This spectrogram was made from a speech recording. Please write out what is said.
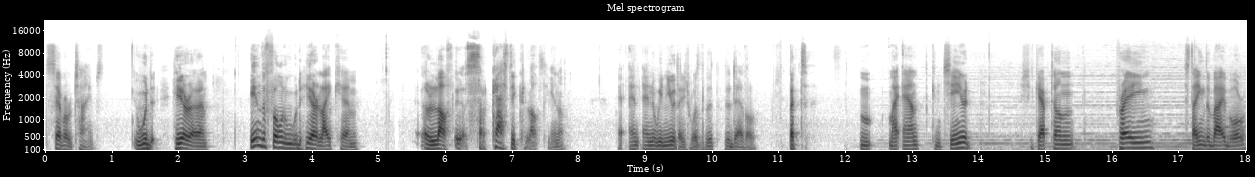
several times. We would hear, uh, in the phone, we would hear like um, a laugh, a sarcastic laugh, you know. And, and we knew that it was the, the devil. But my aunt continued. She kept on praying, studying the Bible,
